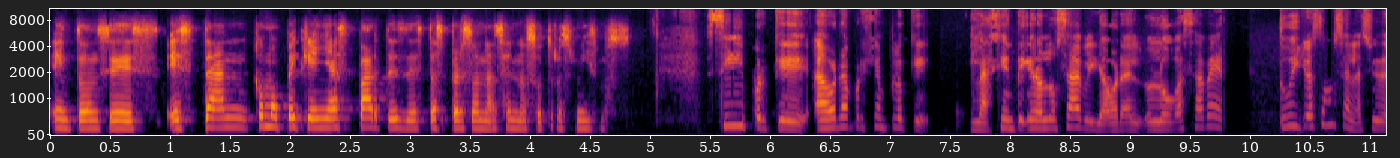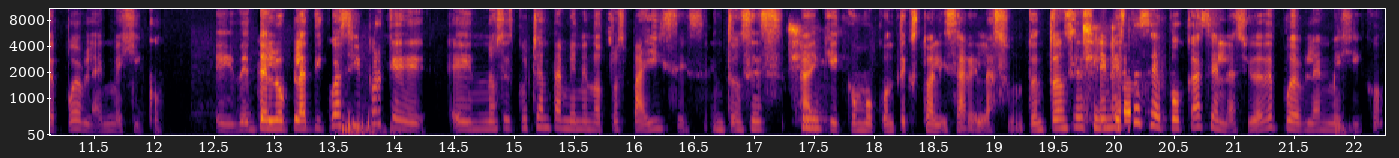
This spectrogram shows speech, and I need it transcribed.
Entonces, están como pequeñas partes de estas personas en nosotros mismos. Sí, porque ahora, por ejemplo, que la gente que no lo sabe y ahora lo va a saber, tú y yo estamos en la ciudad de Puebla, en México. Eh, te lo platico así porque eh, nos escuchan también en otros países, entonces hay que como contextualizar el asunto. Entonces, en estas épocas en la ciudad de Puebla, en México,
